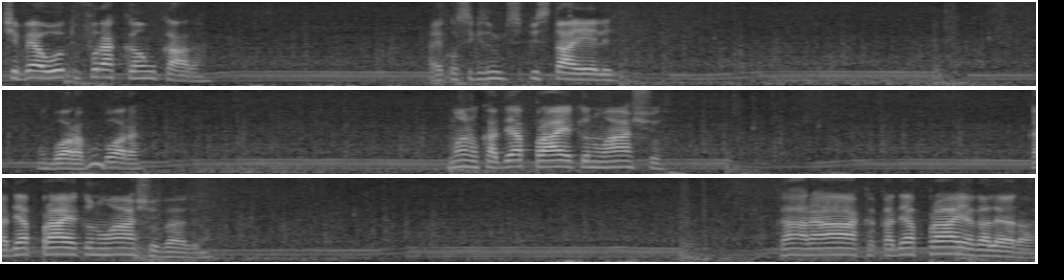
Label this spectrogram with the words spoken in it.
tiver outro furacão, cara. Aí conseguimos despistar ele. Vambora, vambora. Mano, cadê a praia que eu não acho? Cadê a praia que eu não acho, velho? Caraca, cadê a praia, galera?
